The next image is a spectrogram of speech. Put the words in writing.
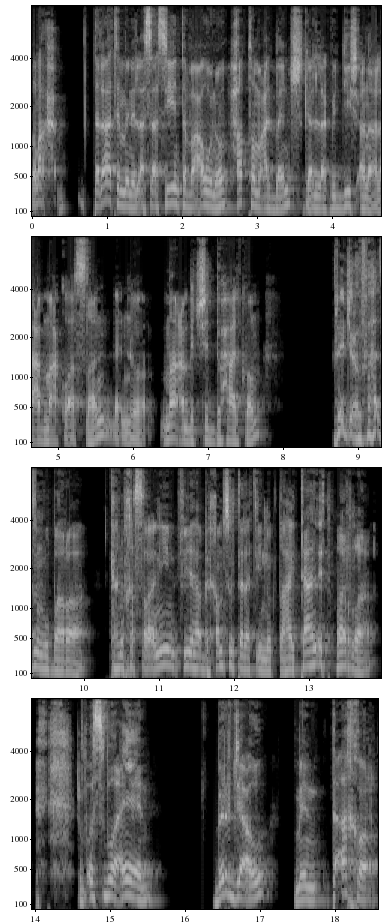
راح ثلاثة من الأساسيين تبعونه حطهم على ال bench. قال لك بديش أنا ألعب معكم أصلا لأنه ما عم بتشدوا حالكم. رجعوا فازوا مباراة كانوا خسرانين فيها ب 35 نقطة. هاي ثالث مرة بأسبوعين. بيرجعوا من تأخر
